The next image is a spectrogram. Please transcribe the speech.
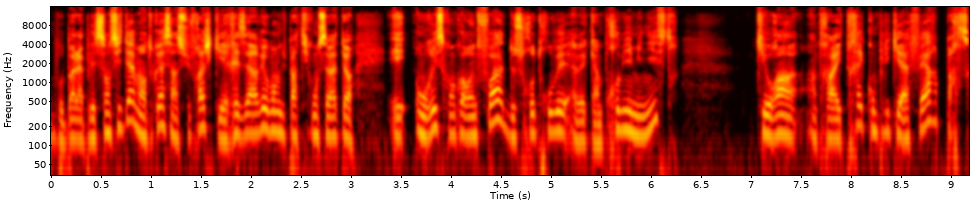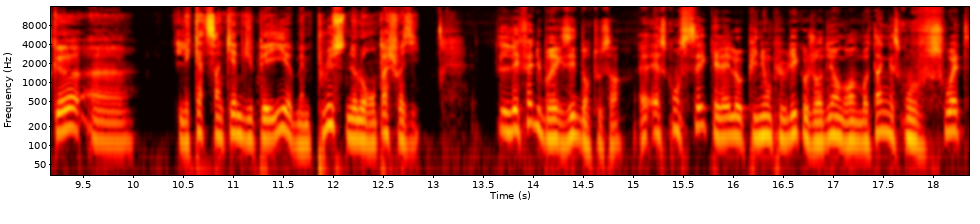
on peut pas l'appeler censitaire, mais en tout cas, c'est un suffrage qui est réservé aux membres du Parti conservateur. Et on risque encore une fois de se retrouver avec un Premier ministre qui aura un, travail très compliqué à faire parce que euh, les 4 cinquièmes du pays, même plus, ne l'auront pas choisi. L'effet du Brexit dans tout ça, est-ce qu'on sait quelle est l'opinion publique aujourd'hui en Grande-Bretagne? Est-ce qu'on souhaite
